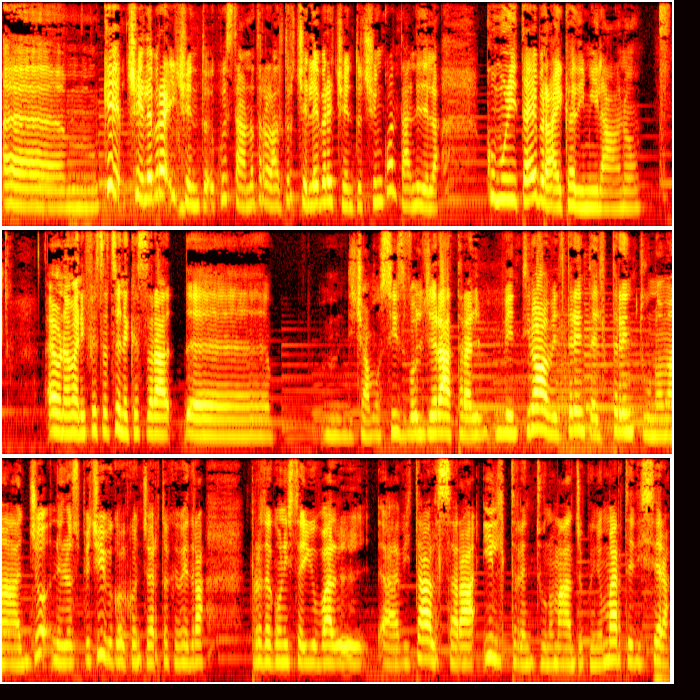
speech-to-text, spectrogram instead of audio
Ehm, che celebra i 100, quest'anno tra l'altro celebra i 150 anni della comunità ebraica di Milano. È una manifestazione che sarà, eh, diciamo, si svolgerà tra il 29, il 30 e il 31 maggio. Nello specifico il concerto che vedrà protagonista Yuval eh, Vital sarà il 31 maggio, quindi un martedì sera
